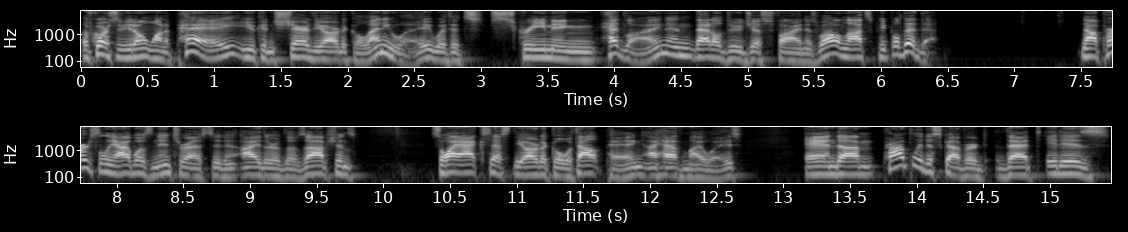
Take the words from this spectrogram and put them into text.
Of course, if you don't want to pay, you can share the article anyway with its screaming headline, and that'll do just fine as well. And lots of people did that. Now, personally, I wasn't interested in either of those options, so I accessed the article without paying. I have my ways, and um, promptly discovered that it is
